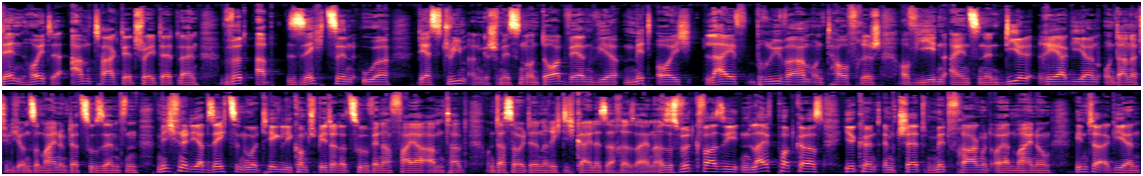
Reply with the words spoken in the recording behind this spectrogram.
Denn heute, am Tag der Trade Deadline, wird ab 16 Uhr der Stream angeschmissen und dort werden wir mit euch live, brühwarm und taufrisch auf jeden einzelnen Deal reagieren und dann natürlich unsere Meinung dazu senfen. Mich findet ihr ab 16 Uhr, Tegli kommt später dazu, wenn er Feierabend habt und das sollte eine richtig geile Sache sein. Also es wird quasi ein Live-Podcast, ihr könnt im Chat mit Fragen und euren Meinungen interagieren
